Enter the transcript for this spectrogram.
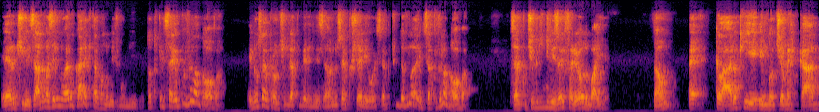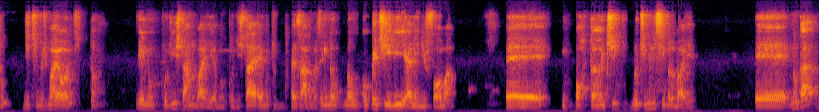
ele era utilizado, mas ele não era o cara que estava no mesmo nível. Tanto que ele saiu para o Vila Nova. Ele não saiu para um time da primeira divisão, ele não saiu para o exterior, ele saiu para o Vila, Vila Nova. Ele saiu para o time de divisão inferior do Bahia. Então, é claro que ele não tinha mercado de times maiores, então ele não podia estar no Bahia, não podia estar, é muito pesado, mas ele não, não competiria ali de forma é, importante no time de cima do Bahia. É, não dá.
